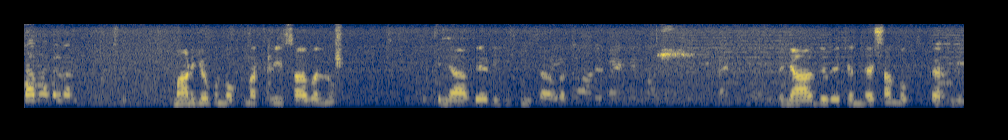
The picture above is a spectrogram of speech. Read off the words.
ਸਾਹਿਬ ਨਾਲ ਗੱਲਬਾਤ ਮਾਨਯੋਗ ਮੁੱਖ ਮੰਤਰੀ ਸਾਹਿਬ ਵੱਲੋਂ ਪੰਜਾਬ ਦੇ ਡੀਜੀਪੀ ਸਾਹਿਬ ਵੱਲੋਂ ਪੰਜਾਬ ਦੇ ਵਿੱਚ ਨਸ਼ਾ ਮੁਕਤ ਕਰਨ ਲਈ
